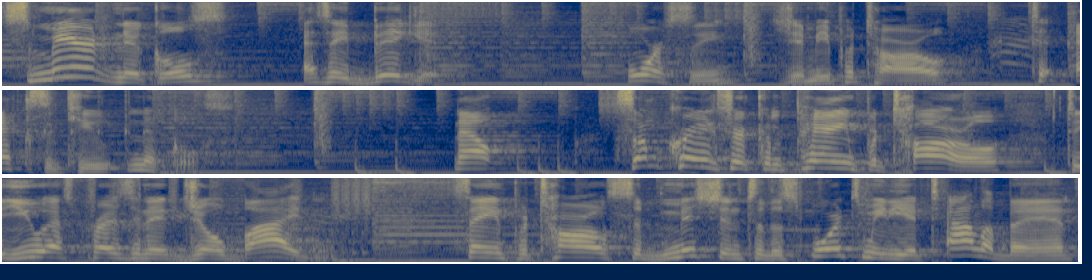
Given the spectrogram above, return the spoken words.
smeared Nichols as a bigot, forcing Jimmy Pitaro to execute Nichols. Now, some critics are comparing Pitaro to US President Joe Biden, saying Pitaro's submission to the sports media Taliban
